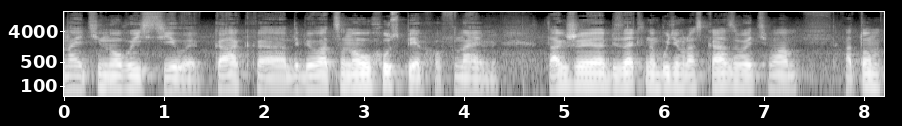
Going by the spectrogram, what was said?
найти новые силы, как э, добиваться новых успехов в найме. Также обязательно будем рассказывать вам о том,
